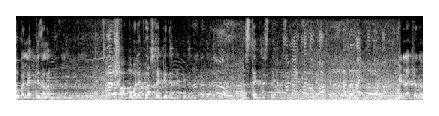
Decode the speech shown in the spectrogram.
মোবাইল লাইটটি জ্বালান। সব মোবাইলে ফ্ল্যাশ লাইটটি দেন। আস্তে। আস্তে এটা রাখতে দাও।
